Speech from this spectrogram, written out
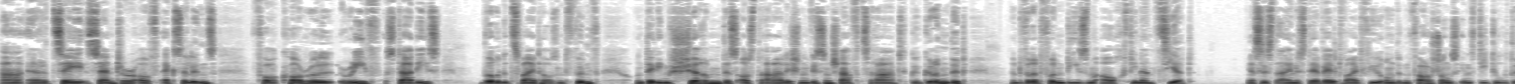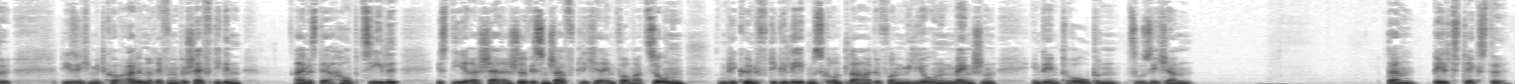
ARC Center of Excellence for Coral Reef Studies wurde 2005 unter dem Schirm des australischen Wissenschaftsrat gegründet und wird von diesem auch finanziert. Es ist eines der weltweit führenden Forschungsinstitute, die sich mit Korallenriffen beschäftigen. Eines der Hauptziele ist die Recherche wissenschaftlicher Informationen, um die künftige Lebensgrundlage von Millionen Menschen in den Tropen zu sichern. Dann Bildtexte.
